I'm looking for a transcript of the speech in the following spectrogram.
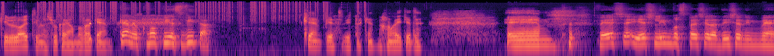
כאילו לא יוצאים לשוק היום, אבל כן. כן, הם כמו PS Vita. כן, PS Vita, כן, נכון, ראיתי את זה. אמ, ויש Limbo special edition עם אה,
